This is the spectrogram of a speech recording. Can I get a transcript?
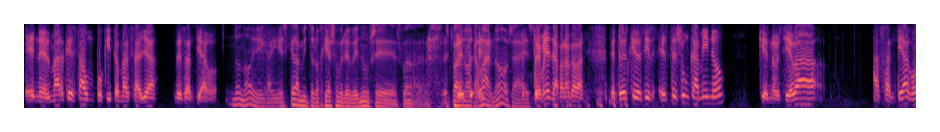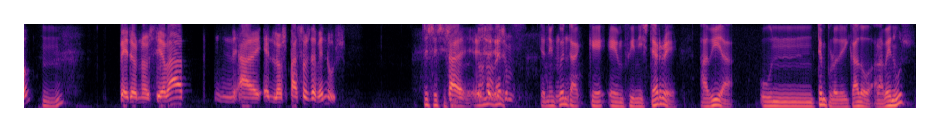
en el mar que está un poquito más allá de Santiago. No, no, es que la mitología sobre Venus es, es para no acabar, ¿no? O sea, es... Tremenda para no acabar. Entonces, quiero decir, este es un camino que nos lleva a Santiago, pero nos lleva mm, en los pasos de Venus. Sí, sí, sí. no, no, a ver, teniendo en cuenta que en Finisterre había un templo dedicado a la Venus,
